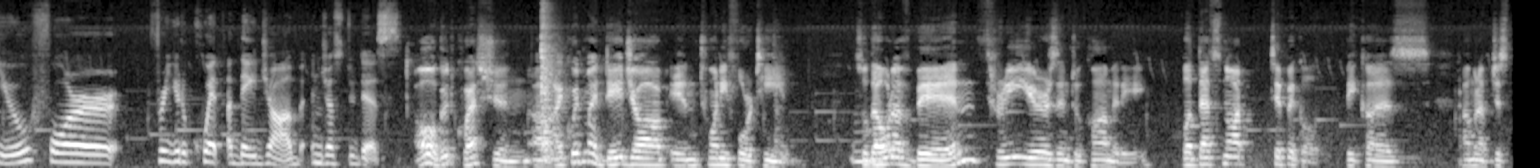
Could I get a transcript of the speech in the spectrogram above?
you for for you to quit a day job and just do this? Oh, good question. Uh, I quit my day job in 2014. So that would have been three years into comedy. But that's not typical because I'm going to just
